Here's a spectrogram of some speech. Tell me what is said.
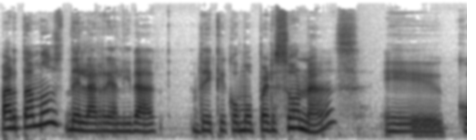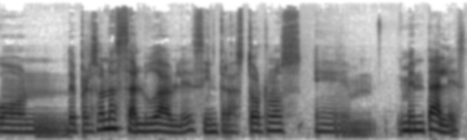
Partamos de la realidad de que como personas eh, con, de personas saludables, sin trastornos em, mentales,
